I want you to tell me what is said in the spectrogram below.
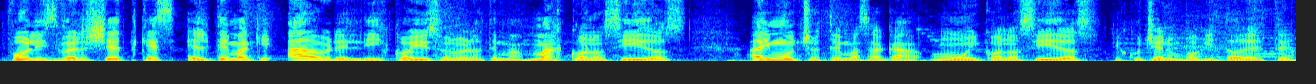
Follies Verget, que es el tema que abre el disco y es uno de los temas más conocidos. Hay muchos temas acá muy conocidos. Escuchen un poquito de este.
